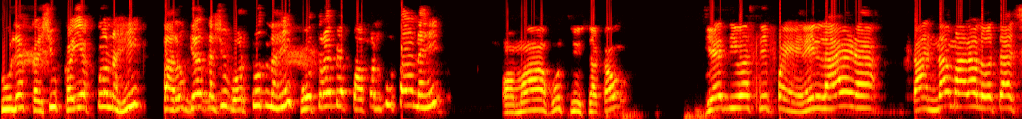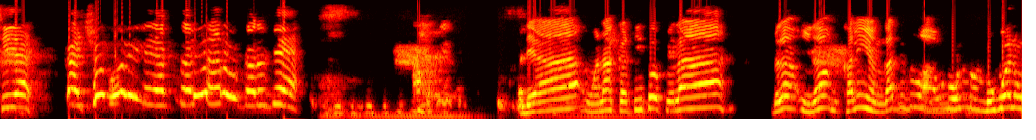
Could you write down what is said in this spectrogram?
તું કશું કઈ શકતો નહીં તારું ઘેર કશું વર્તું જ નહીં પોતરા બે પાપડ પૂતા નહીં. આમાં હું થયું શકાવ જે દિવસથી પહેણી લાવે ને તાના મારા લોચા છીએ. કશું બોલી નહીં શકતો કરું કે. અલ્યા ઓના કટી તો પેલા પેલા એના ખાલી હંગાતી તો ડૂબવાનું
